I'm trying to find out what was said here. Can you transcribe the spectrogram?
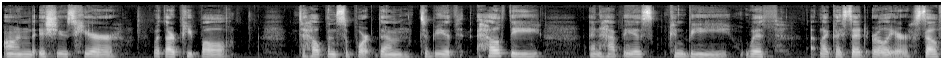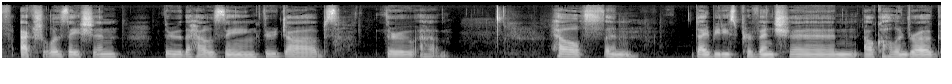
on the issues here with our people to help and support them to be as healthy and happy as can be with, like I said earlier, self actualization through the housing, through jobs, through um, health and diabetes prevention, alcohol and drug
